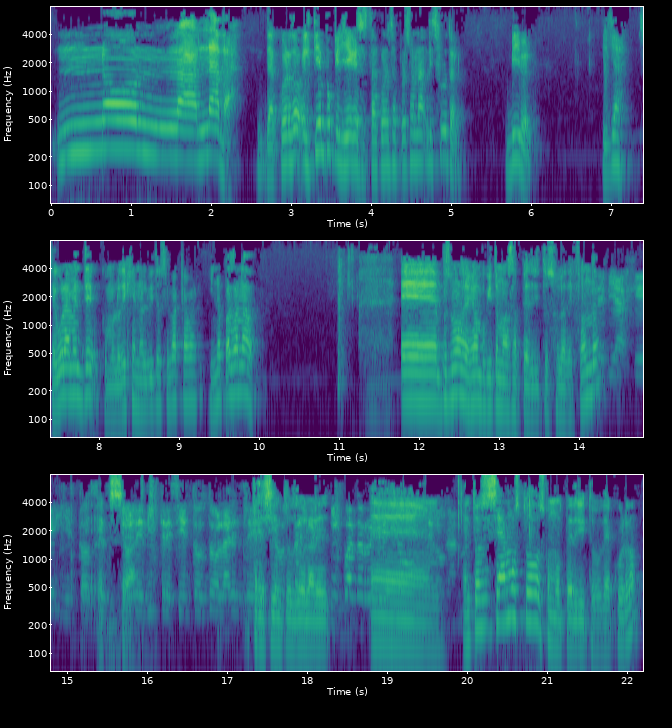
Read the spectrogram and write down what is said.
No, la, nada. ¿De acuerdo? El tiempo que llegues a estar con esa persona, disfrútalo, vívelo. Y ya, seguramente, como lo dije en el video, se va a acabar y no pasa nada. Eh, pues vamos a dejar un poquito más a Pedrito Sola de fondo. De viaje y entonces yo le di 300 dólares. De 300 dólares. Eh, entonces seamos todos como Pedrito, ¿de acuerdo?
